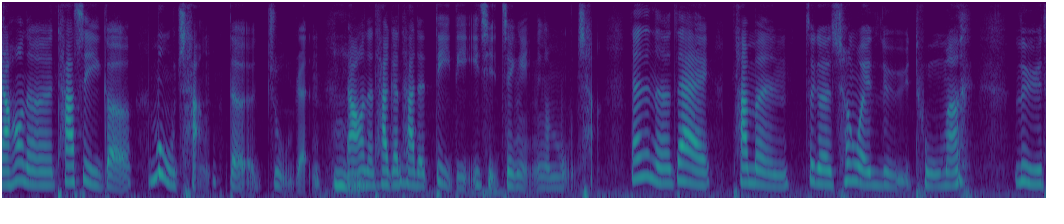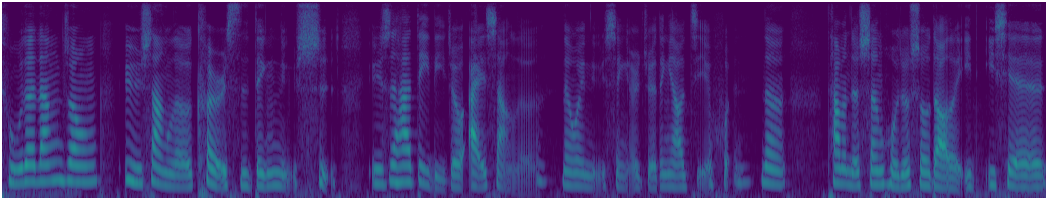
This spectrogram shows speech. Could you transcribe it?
然后呢，他是一个牧场的主人，嗯，然后呢，他跟他的弟弟一起经营那个牧场，但是呢，在他们这个称为旅途吗？旅途的当中遇上了克尔斯丁女士，于是他弟弟就爱上了那位女性，而决定要结婚。那他们的生活就受到了一一些，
